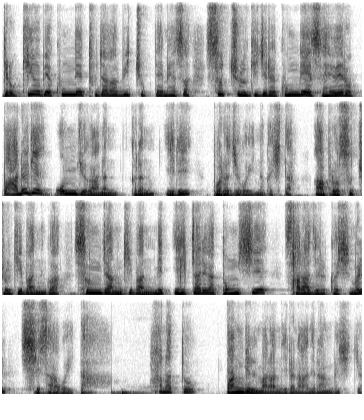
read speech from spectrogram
결국 기업의 국내 투자가 위축되면서 수출 기지를 국내에서 해외로 빠르게 옮겨가는 그런 일이 벌어지고 있는 것이다. 앞으로 수출 기반과 성장 기반 및 일자리가 동시에 사라질 것임을 시사하고 있다. 하나도 반길 만한 일은 아니라는 것이죠.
